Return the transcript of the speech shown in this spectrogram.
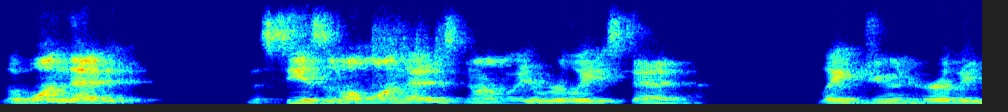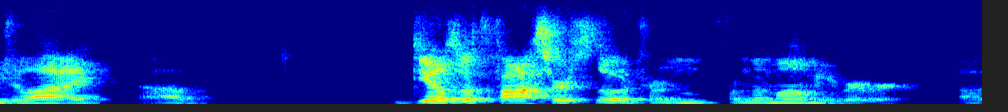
the one that, the seasonal one that is normally released in late June, early July, um, deals with phosphorus load from, from the Maumee River, uh,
